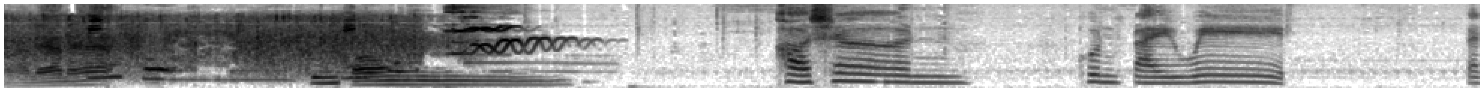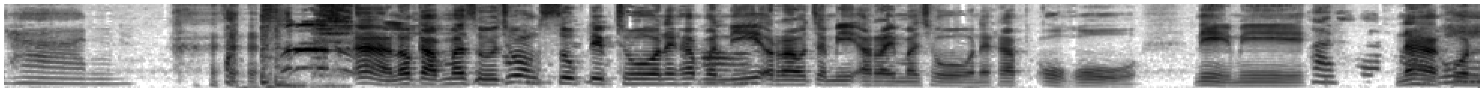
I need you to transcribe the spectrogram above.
มาแล้วนะฮะ ปิง ปองขอเชิญ คุณไปเวทประธาน อ่าเรากลับมาสู่ช่วงสุกดิบโชว์นะครับ วันนี้เราจะมีอะไรมาโชว์นะครับ โอ้โห นี่มีขอเชิญหน้าคนไป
